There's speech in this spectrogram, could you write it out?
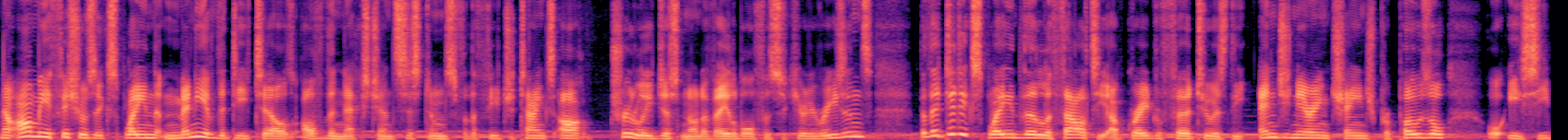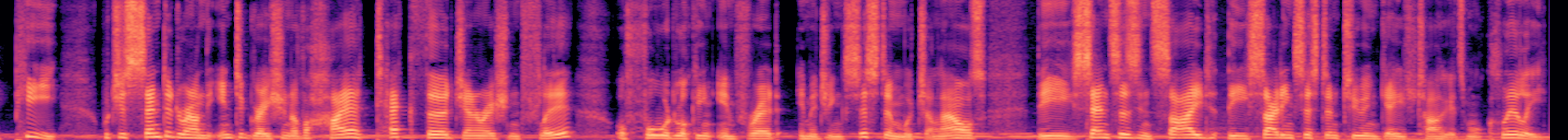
Now, Army officials explain that many of the details of the next gen systems for the future tanks are truly just not available for security reasons, but they did explain the lethality upgrade referred to as the Engineering Change Proposal, or ECP, which is centered around the integration of a higher tech third generation FLIR, or forward looking infrared imaging system, which allows the sensors inside the sighting system to engage targets more clearly.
